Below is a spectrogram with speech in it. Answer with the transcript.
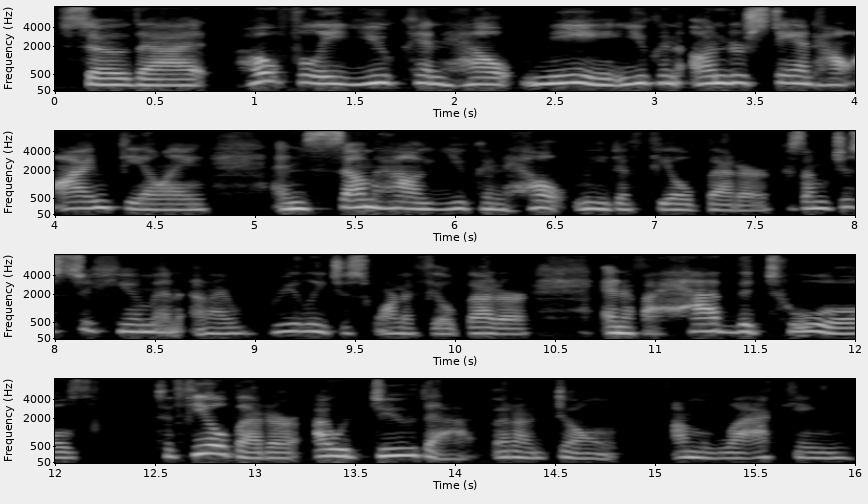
so that hopefully you can help me. You can understand how I'm feeling and somehow you can help me to feel better because I'm just a human and I really just want to feel better. And if I had the tools to feel better, I would do that, but I don't. I'm lacking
